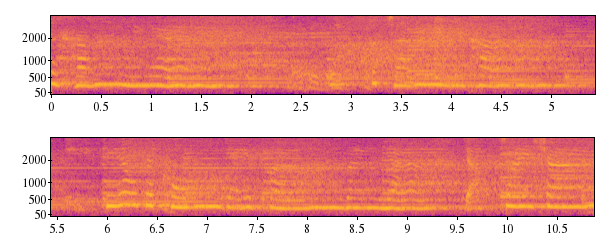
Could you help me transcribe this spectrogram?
จะหาไงเข้าใจทางเดี๋ยวจะคงได้ฟังบางอย่างจากใจฉัน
